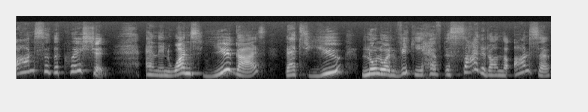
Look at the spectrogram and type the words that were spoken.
answer the question. And then once you guys, that's you, Lolo and Vicky, have decided on the answer,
